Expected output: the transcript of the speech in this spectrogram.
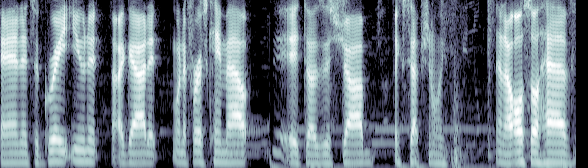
and it's a great unit. I got it when it first came out. It does this job exceptionally. And I also have,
